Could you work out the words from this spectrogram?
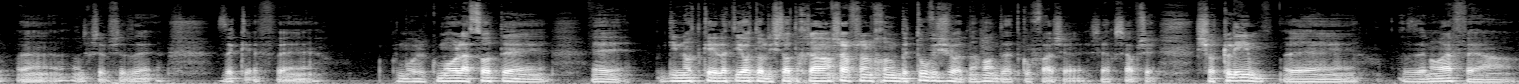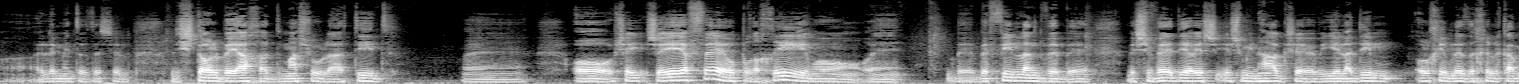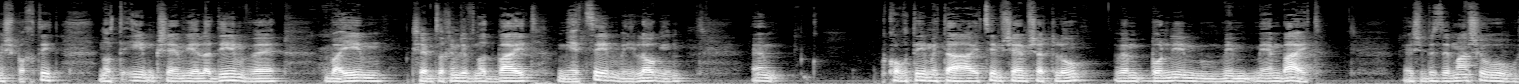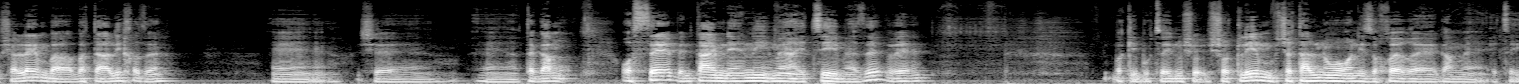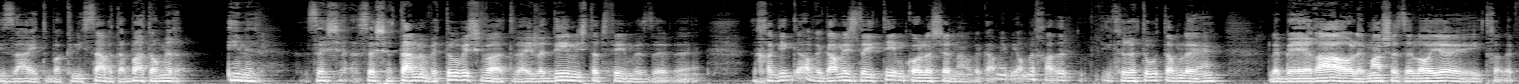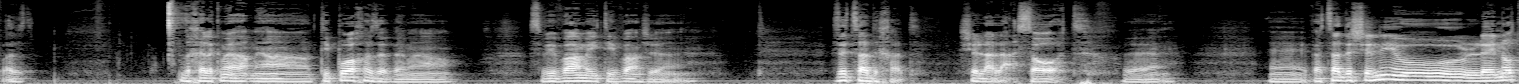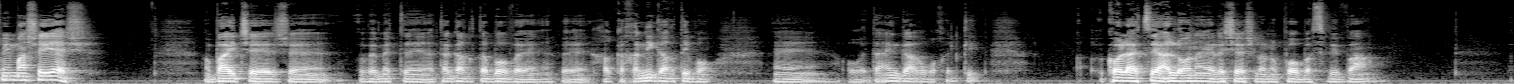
אני חושב שזה כיף, אה, כמו, כמו לעשות... גינות קהילתיות או לשתות עכשיו, עכשיו שאנחנו בט"ו בשבט, נכון? זו התקופה ש, שעכשיו ששותלים, אה, זה נורא יפה, האלמנט הזה של לשתול ביחד משהו לעתיד, אה, או ש, שיהיה יפה, או פרחים, או אה, בפינלנד ובשוודיה יש, יש מנהג שילדים הולכים לאיזה חלקה משפחתית, נוטעים כשהם ילדים ובאים כשהם צריכים לבנות בית מעצים, מאילוגים, הם כורתים את העצים שהם שתלו, והם בונים מהם בית. יש בזה משהו שלם בתהליך הזה, אה, שאתה גם עושה, בינתיים נהנים מהעצים, מהזה, ובקיבוץ היינו שותלים, שתלנו, אני זוכר, אה, גם אה, עצי זית בכניסה, ואתה בא, אתה אומר, הנה, זה, זה שתלנו בט"ו בשבט, והילדים משתתפים בזה, זה חגיגה, וגם יש זיתים כל השנה, וגם אם יום אחד יכרתו אותם לבעירה או למה שזה לא יהיה, יתחלף, אז זה חלק מה, מהטיפוח הזה ומהסביבה המיטיבה, ש... זה צד אחד של הלעשות. ו... והצד השני הוא ליהנות ממה שיש. הבית ש... ש... באמת אה, אתה גרת בו ואחר כך אני גרתי בו, אה, או עדיין גר בו חלקית. כל העצי האלון האלה שיש לנו פה בסביבה.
